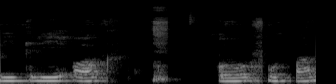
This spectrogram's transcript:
বিক্রিয়ক ও উৎপাদ,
